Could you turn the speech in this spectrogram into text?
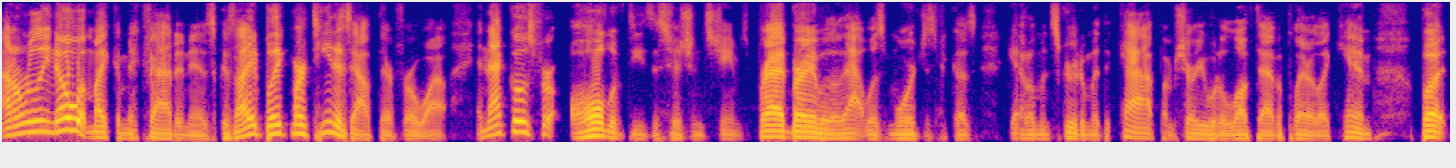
I don't really know what Micah McFadden is because I had Blake Martinez out there for a while. And that goes for all of these decisions. James Bradberry, although that was more just because Gettleman screwed him with the cap. I'm sure he would have loved to have a player like him. But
